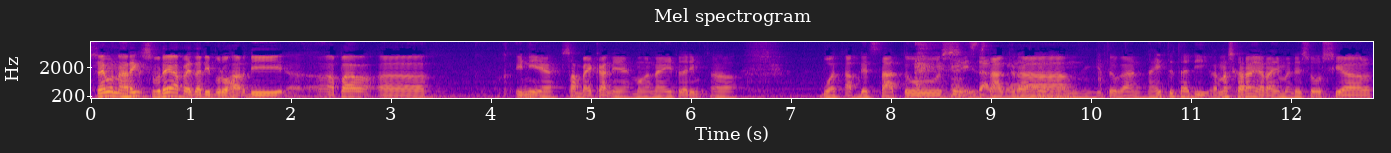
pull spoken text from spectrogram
saya menarik sebenarnya apa yang tadi Bro Hardi eh, apa eh, ini ya sampaikan ya mengenai tadi eh, buat update status Instagram. Instagram gitu kan. Nah itu tadi karena sekarang eranya media sosial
